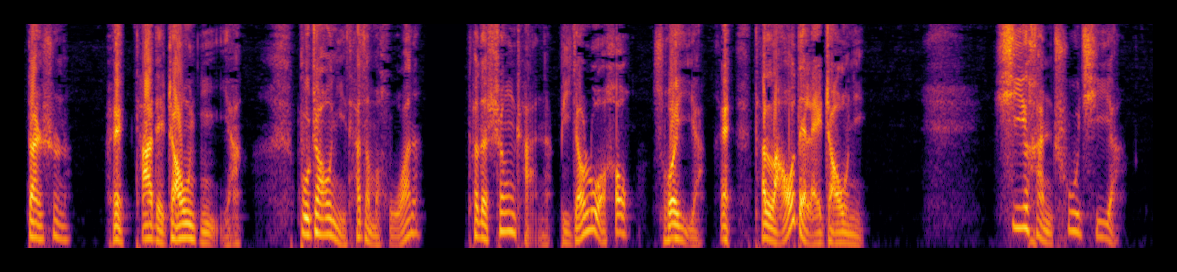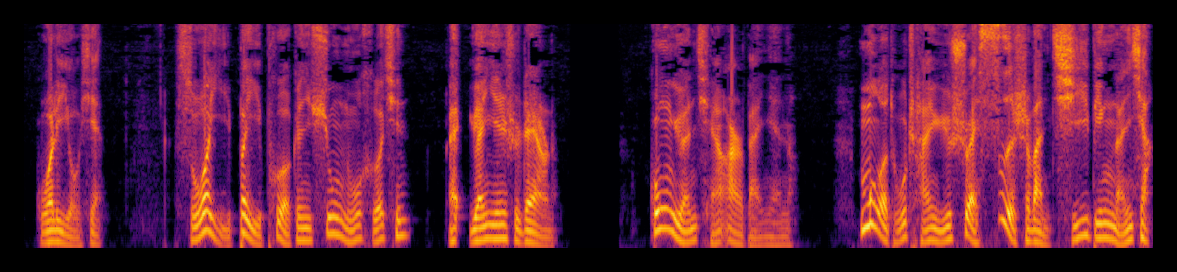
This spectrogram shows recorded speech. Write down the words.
但是呢，嘿，他得招你呀，不招你他怎么活呢？他的生产呢比较落后，所以呀，嘿，他老得来招你。西汉初期呀，国力有限，所以被迫跟匈奴和亲。哎，原因是这样的：公元前二百年呢。冒读单于率四十万骑兵南下，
